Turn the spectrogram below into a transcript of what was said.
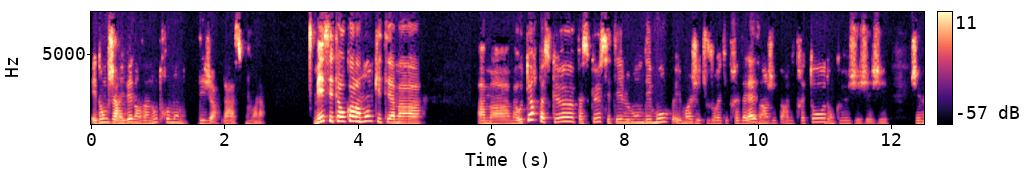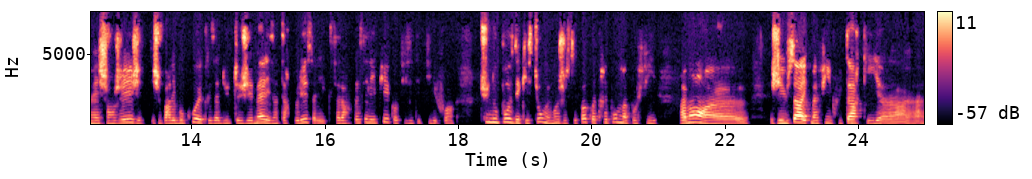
et donc j'arrivais dans un autre monde déjà là à ce moment-là mais c'était encore un monde qui était à ma à ma, hauteur parce que parce que c'était le monde des mots. Et moi j'ai toujours été très à l'aise hein, j'ai parlé très tôt donc euh, j'aimais échanger. Je parlais beaucoup avec les adultes j'aimais les interpeller. Ça, les, ça leur passait les pieds quand ils étaient petits des fois. Tu nous poses des questions mais moi je sais pas quoi te répondre ma pauvre fille. Vraiment euh, j'ai eu ça avec ma fille plus tard qui, à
